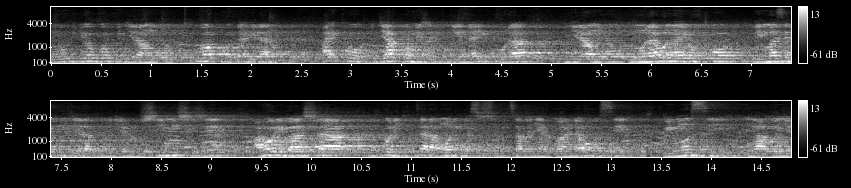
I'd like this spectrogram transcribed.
uburyo bwo kugira ngo twubake ubudaheranwa ariko ryakomeje kugenda rikura kugira ngo murabona yuko rimaze kugera ku rugero rushimishije aho ribasha gukora igitaramo rigasusurutsa abanyarwanda bose. Uyu munsi mwabonye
